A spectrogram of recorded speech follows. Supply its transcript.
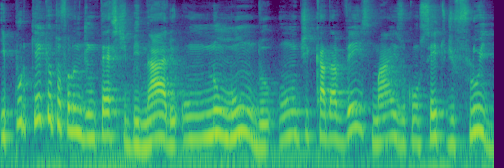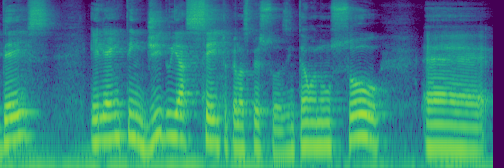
E por que, que eu estou falando de um teste binário um, num mundo onde cada vez mais o conceito de fluidez ele é entendido e aceito pelas pessoas? Então eu não sou é,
